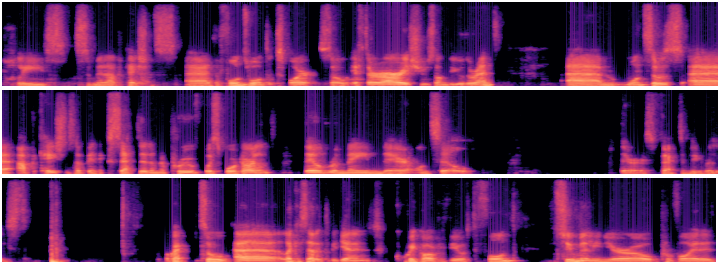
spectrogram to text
please submit applications. Uh, the funds won't expire. So if there are issues on the other end, um, once those uh, applications have been accepted and approved by Sport Ireland, they'll remain there until they're effectively released. Okay, so uh, like I said at the beginning, quick overview of the fund. 2 million euro provided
